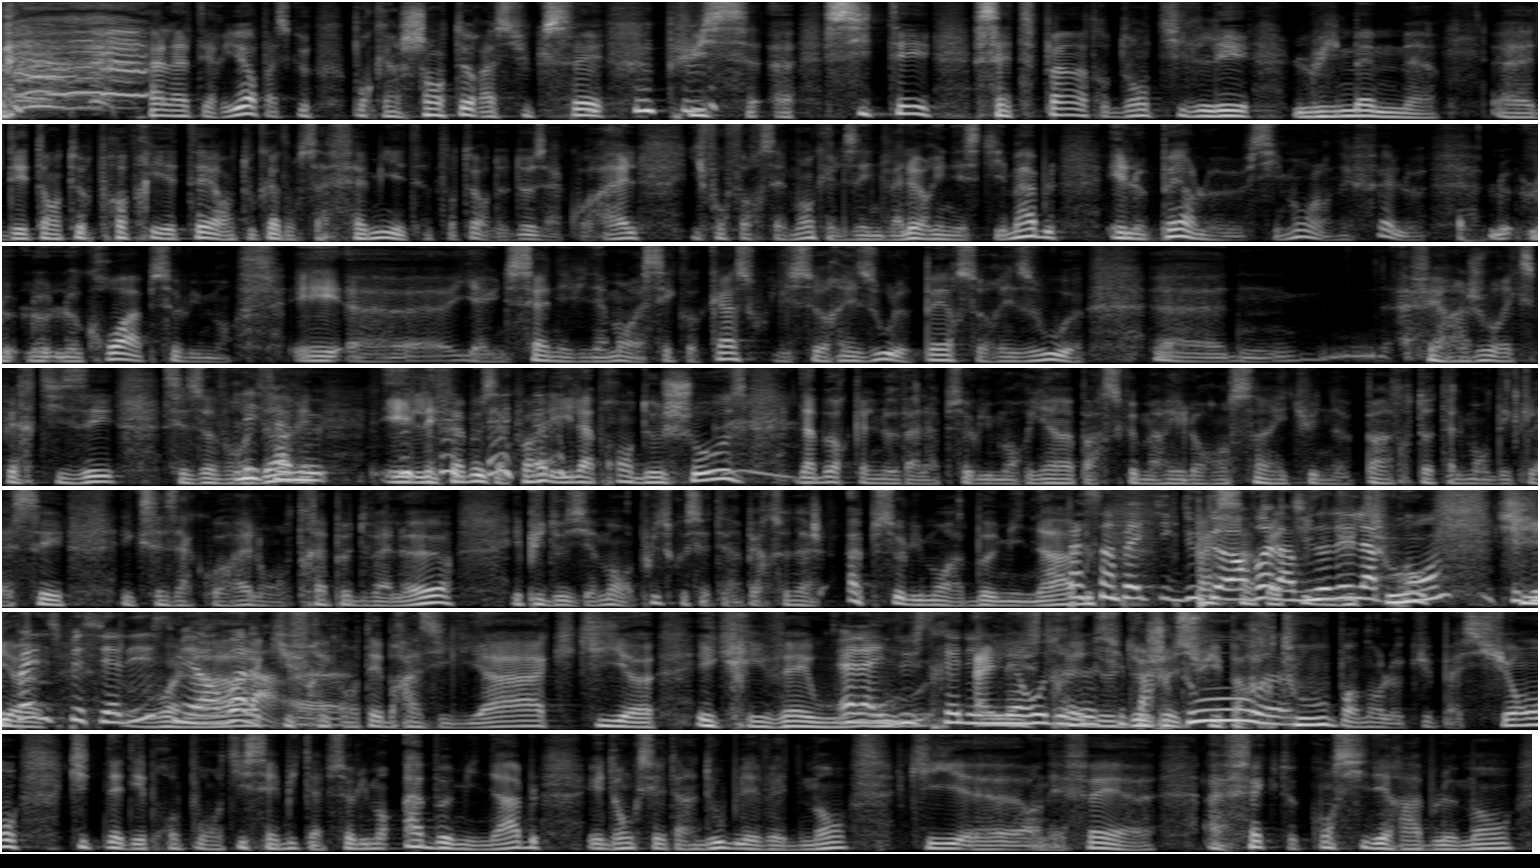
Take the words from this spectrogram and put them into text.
à l'intérieur, parce que pour qu'un chanteur à succès puisse euh, citer cette peintre dont il est lui-même euh, détenteur propriétaire, en tout cas dont sa famille est détenteur de deux aquarelles, il faut forcément qu'elles aient une valeur inestimable. Et le père, le Simon, en effet, le, le, croit absolument. Et euh, il y a une scène évidemment assez cocasse où il se résout, le père se résout à faire un jour expertiser ses œuvres d'art et, les fameuses aquarelles. Et il apprend deux choses. D'abord qu'elles ne valent absolument rien parce que Marie Laurencin est une peintre totalement déclarée classé et que ses aquarelles ont très peu de valeur. Et puis deuxièmement, en plus que c'était un personnage absolument abominable. Pas sympathique du tout. Alors voilà, vous allez l'apprendre. Je n'étais pas une spécialiste, mais alors voilà. Qui fréquentait Brasiliac, qui euh, écrivait ou elle a illustré les numéros de, Je suis partout, euh. pendant l'occupation, qui tenait des propos antisémites absolument abominables. Et donc c'est un double événement qui, euh, en effet, affecte considérablement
